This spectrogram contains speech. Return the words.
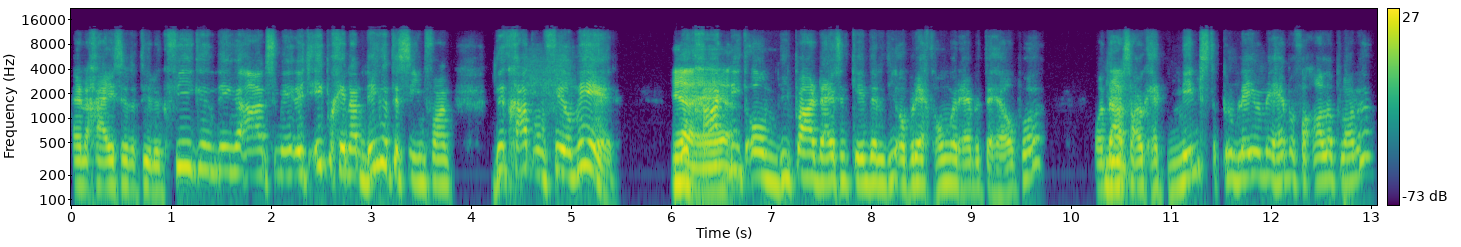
En dan ga je ze natuurlijk vegan dingen aansmeren. Weet je, ik begin aan dingen te zien van, dit gaat om veel meer. Ja, het gaat ja, niet om die paar duizend kinderen die oprecht honger hebben te helpen. Want daar zou ik het minst problemen mee hebben van alle plannen.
